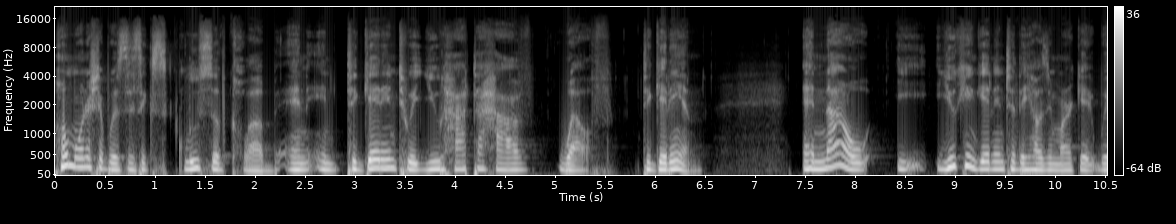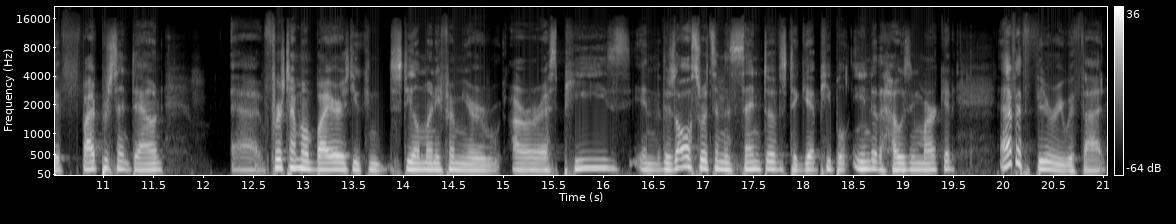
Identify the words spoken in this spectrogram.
home ownership was this exclusive club and, and to get into it you had to have wealth to get in. And now you can get into the housing market with 5% down. Uh, first time home buyers, you can steal money from your RRSPs, and there's all sorts of incentives to get people into the housing market. I have a theory with that.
